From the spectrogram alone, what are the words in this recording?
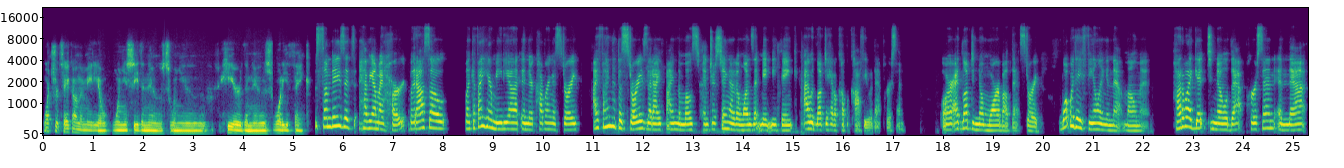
What's your take on the media when you see the news, when you hear the news? What do you think? Some days it's heavy on my heart, but also, like if I hear media and they're covering a story, I find that the stories that I find the most interesting are the ones that make me think, I would love to have a cup of coffee with that person, or I'd love to know more about that story what were they feeling in that moment? How do I get to know that person and that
